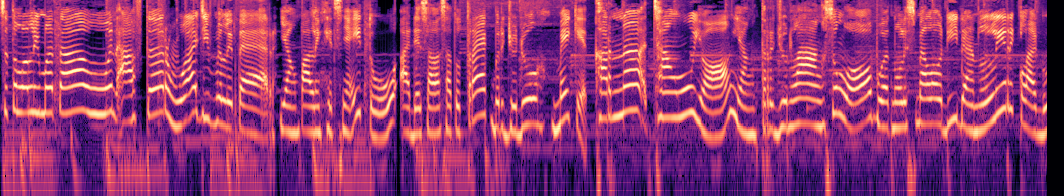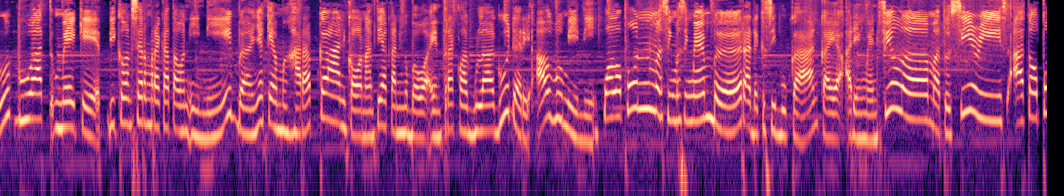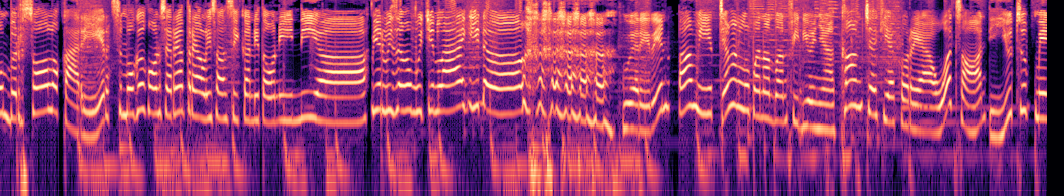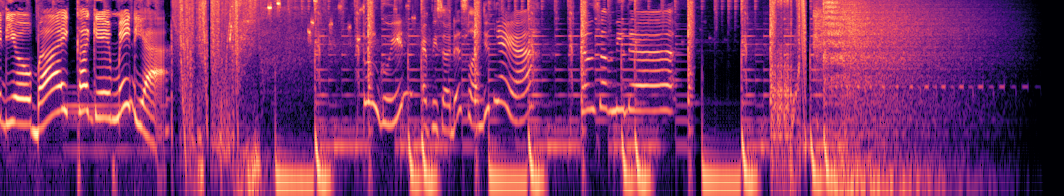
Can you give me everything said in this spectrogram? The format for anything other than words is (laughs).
setelah lima tahun after wajib militer. Yang paling hitsnya itu ada salah satu track berjudul Make It karena Chang Woo yang terjun langsung loh buat nulis melodi dan lirik lagu buat Make It. Di konser mereka tahun ini banyak yang mengharapkan kalau nanti akan ngebawain track lagu-lagu dari album ini. Walaupun masing-masing member ada kesibukan kayak ada yang main film atau series ataupun bersolo karir, semoga konsernya terrealisasikan di tahun ini ya. Biar bisa ngebucin lagi dong. (laughs) Gue Ririn pamit. Jangan lupa nonton videonya Kamchakia Korea What's On di YouTube Medio by KG Media. Tungguin episode selanjutnya ya. Kamsahamnida.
